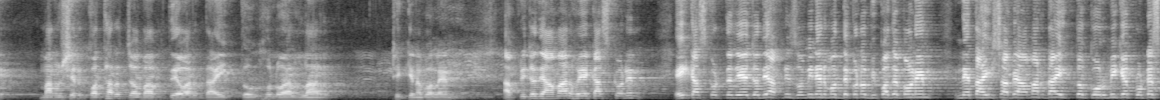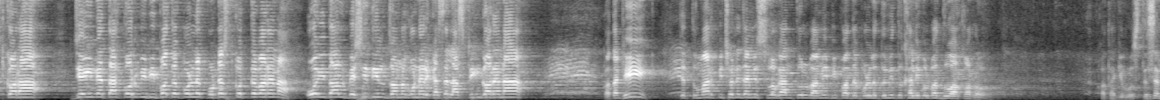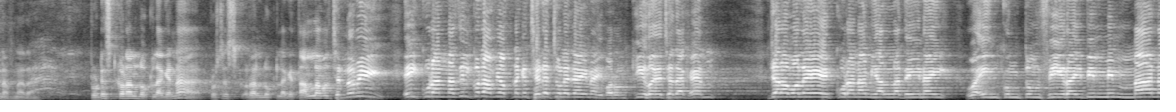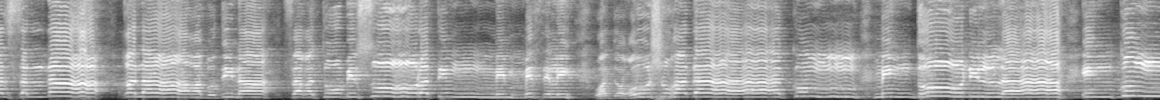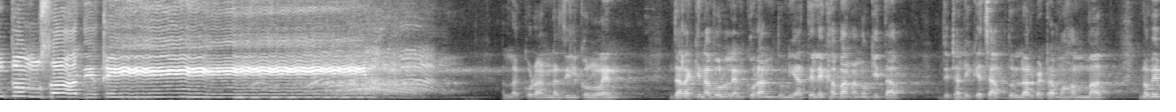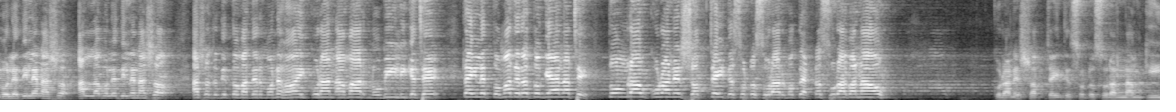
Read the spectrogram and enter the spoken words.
মানুষের কথার জবাব দেওয়ার দায়িত্ব হলো আল্লাহর। ঠিক কিনা বলেন? আপনি যদি আমার হয়ে কাজ করেন, এই কাজ করতে যেয়ে যদি আপনি জমিনের মধ্যে কোনো বিপদে পড়েন, নেতা হিসাবে আমার দায়িত্ব কর্মীকে প্রোটেস্ট করা। যেই নেতা কর্মী বিপদে পড়লে প্রোটেস্ট করতে পারে না, ওই দল বেশি দিন জনগণের কাছে লাস্টিং করে না। কথা ঠিক? যে তোমার পিছনে যে আমি স্লোগান তুলবো, আমি বিপদে পড়লে তুমি তো খালি বলবা দোয়া করো। কথা কি বুঝতেছেন আপনারা প্রোটেস্ট করার লোক লাগে না প্রোটেস্ট করার লোক লাগে তা আল্লাহ বলছেন নবী এই কোরআন নাজিল করে আমি আপনাকে ছেড়ে চলে যাই নাই বরং কি হয়েছে দেখেন যারা বলে কোরআন আমি আল্লাহ দেই নাই ওয়া ইন কুনতুম ফি রাইবিম মিম্মা নাযালনা আলা আবদিনা فأتوا بسورة من مثله وادعوا شهداءكم من دون الله إن كنتم صادقين আল্লাহ কোরআন নাজিল করলেন যারা কিনা বললেন কোরআন দুনিয়াতে লেখা বানানো কিতাব যেটা লিখেছে আবদুল্লাহর বেটা মোহাম্মদ নবী বলে দিলেন আসো আল্লাহ বলে দিলেন আসো আসো যদি তোমাদের মনে হয় কোরআন আমার নবী লিখেছে তাইলে তোমাদেরও তো জ্ঞান আছে তোমরাও কোরআনের সবচাইতে ছোট সূরার মতো একটা সূরা বানাও কোরআনের সবচাইতে ছোট সূরার নাম কি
